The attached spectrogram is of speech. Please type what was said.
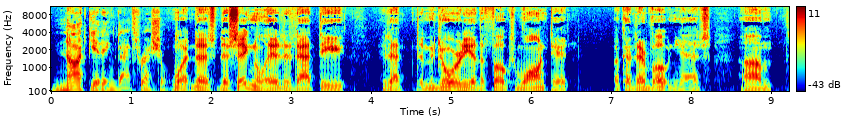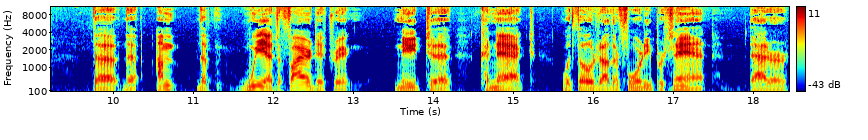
not getting that threshold? What the, the signal is, is that the is that the majority of the folks want it because they're voting yes. Um, the the I'm the we as a fire district need to connect with those other forty percent that are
